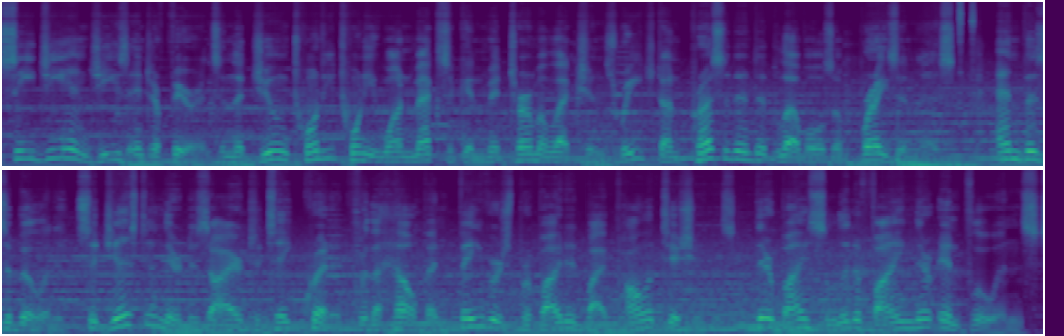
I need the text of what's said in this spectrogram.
CJNG's interference in the June 2021 Mexican midterm elections reached unprecedented levels of brazenness and visibility, suggesting their desire to take credit for the help and favors provided by politicians, thereby solidifying their influence.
